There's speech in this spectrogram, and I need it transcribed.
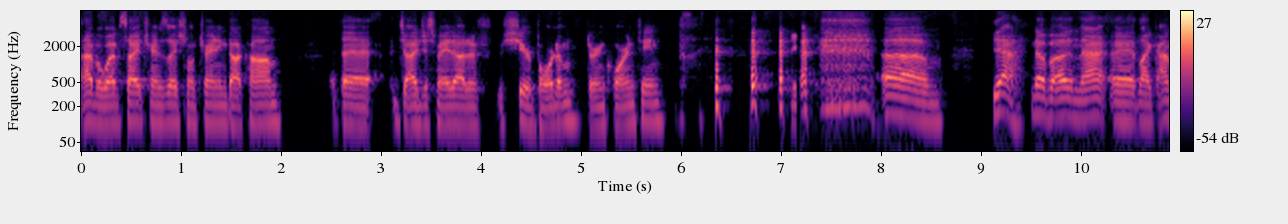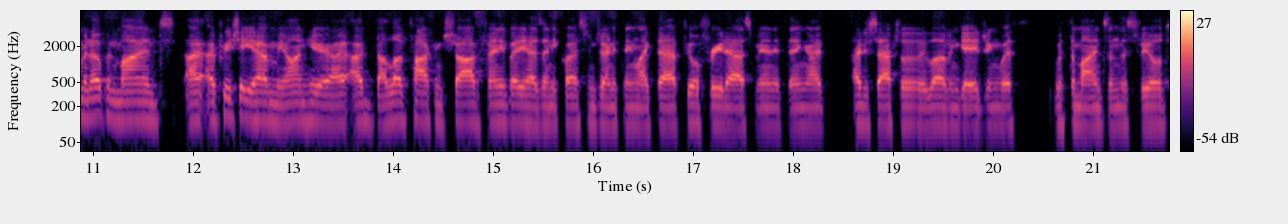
I have a website, translationaltraining.com that I just made out of sheer boredom during quarantine. um, yeah, no, but other than that, uh, like I'm an open mind. I, I, appreciate you having me on here. I, I, I love talking shop. If anybody has any questions or anything like that, feel free to ask me anything. I I just absolutely love engaging with with the minds in this field.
